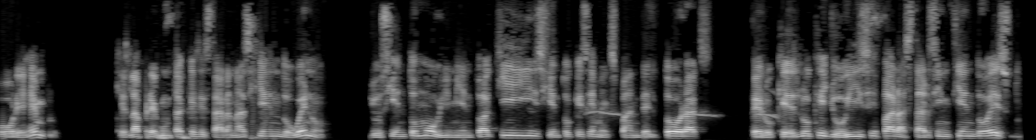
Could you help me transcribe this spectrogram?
Por ejemplo, que es la pregunta que se estarán haciendo. Bueno, yo siento movimiento aquí, siento que se me expande el tórax, pero ¿qué es lo que yo hice para estar sintiendo esto?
